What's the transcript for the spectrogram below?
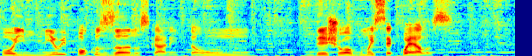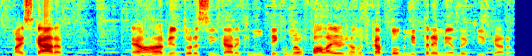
foi mil e poucos anos, cara. Então. Deixou algumas sequelas. Mas, cara. É uma aventura assim, cara, que não tem como eu falar e eu já não ficar todo me tremendo aqui, cara.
